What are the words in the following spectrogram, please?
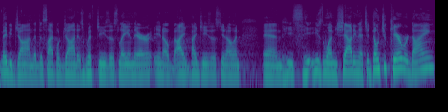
maybe John, the disciple John, is with Jesus, laying there, you know, by, by Jesus, you know, and, and he's, he, he's the one shouting at you, Don't you care we're dying?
